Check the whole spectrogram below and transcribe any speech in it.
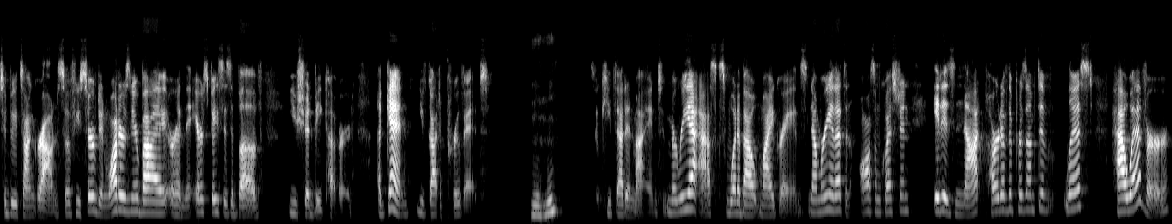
to boots on ground. So if you served in waters nearby or in the airspaces above, you should be covered. Again, you've got to prove it. Mm-hmm. So keep that in mind. Maria asks, "What about migraines?" Now, Maria, that's an awesome question. It is not part of the presumptive list. However,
